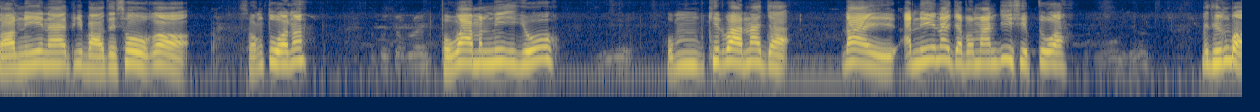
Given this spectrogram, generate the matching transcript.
ตอนนี้นะพี่บ่าวเทโซ่ก็สองตัวเนาะผมว่ามันมีอีกอยู่ ผมคิดว่าน่าจะได้อันนี้น่าจะประมาณยี่สิบตัว ไม่ถึงบ่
